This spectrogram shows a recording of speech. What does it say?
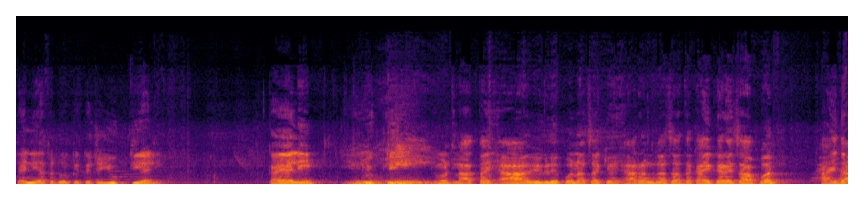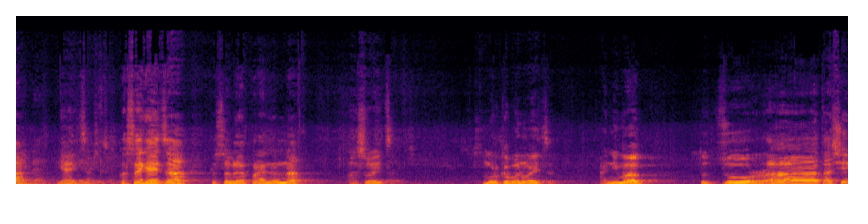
त्यांनी आता डोक्यात त्याची युक्ती आली. काय आली? युक्ती. म्हटलं आता ह्या वेगळेपणाचा किंवा ह्या रंगाचा आता काय करायचा आपण? फायदा घ्यायचा. कसा घ्यायचा? तर सगळ्या प्राण्यांना फसवायचं मूर्ख बनवायचं. आणि मग तर जोरात असे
